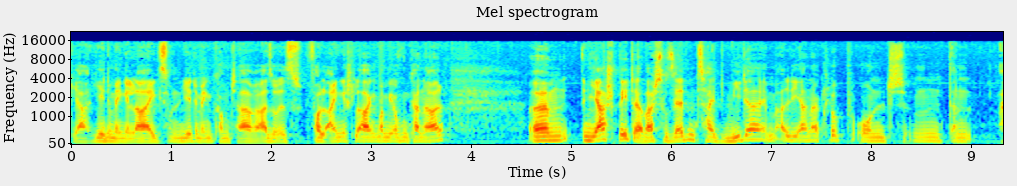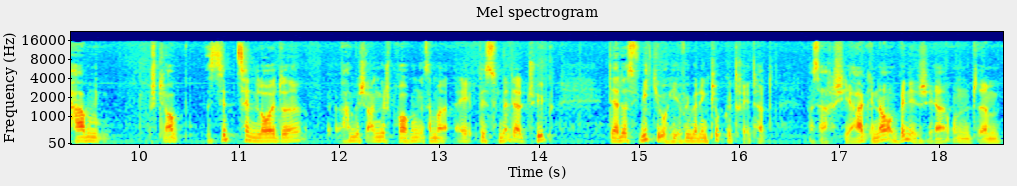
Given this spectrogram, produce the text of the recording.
ja, jede Menge Likes und jede Menge Kommentare. Also ist voll eingeschlagen bei mir auf dem Kanal. Ein Jahr später war ich zur selben Zeit wieder im Aldiana Club und dann haben, ich glaube, 17 Leute haben mich angesprochen, sag mal, ey, bist du ein netter Typ, der das Video hier über den Club gedreht hat. Da sage ich, ja, genau, bin ich. Ja. Und ähm,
